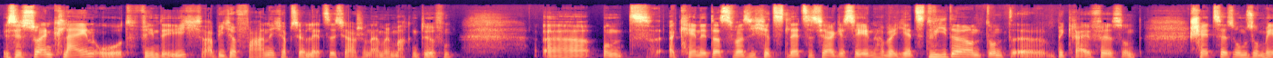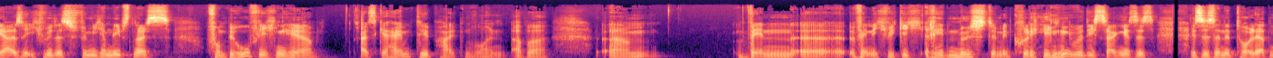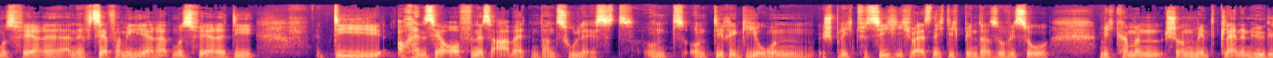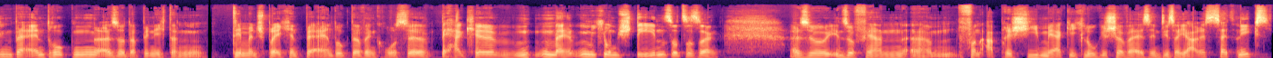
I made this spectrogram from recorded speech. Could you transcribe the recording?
es ist so ein Kleinod, finde ich, habe ich erfahren. Ich habe es ja letztes Jahr schon einmal machen dürfen äh, und erkenne das, was ich jetzt letztes Jahr gesehen habe, jetzt wieder und, und äh, begreife es und schätze es umso mehr. Also ich würde es für mich am liebsten als vom beruflichen her als Geheimtipp halten wollen. Aber ähm, wenn, äh, wenn ich wirklich reden müsste mit Kollegen, würde ich sagen, es ist, es ist eine tolle Atmosphäre, eine sehr familiäre Atmosphäre, die die auch ein sehr offenes Arbeiten dann zulässt. Und, und die Region spricht für sich. Ich weiß nicht, ich bin da sowieso, mich kann man schon mit kleinen Hügeln beeindrucken. Also da bin ich dann dementsprechend beeindruckter, wenn große Berge mich umstehen sozusagen. Also insofern ähm, von Après-Ski merke ich logischerweise in dieser Jahreszeit nichts.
